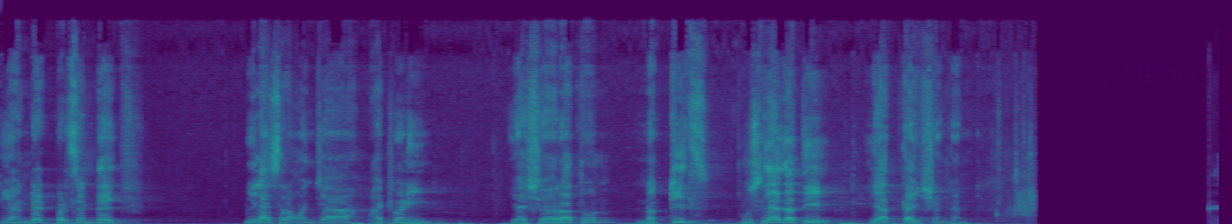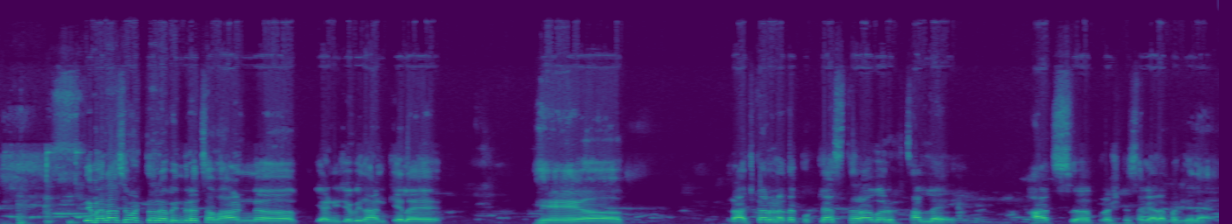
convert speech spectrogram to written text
की हंड्रेड पर्सेंटेज विलासरावांच्या आठवणी या शहरातून नक्कीच भुसल्या जातील यात काही शंका नाही. ते मला असं वाटतं रवींद्र चव्हाण यांनी जे विधान केलंय हे राजकारण आता कुठल्या स्तरावर चाललंय हाच प्रश्न सगळ्याला पडलेला आहे.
